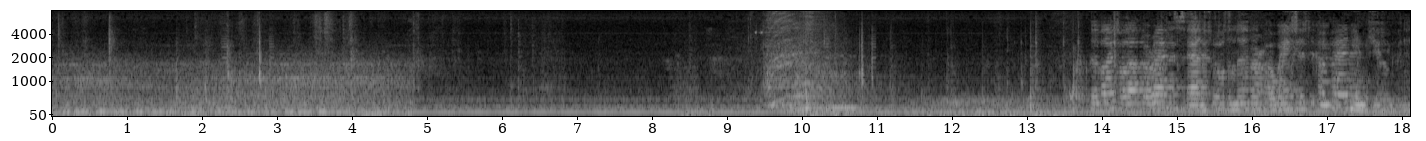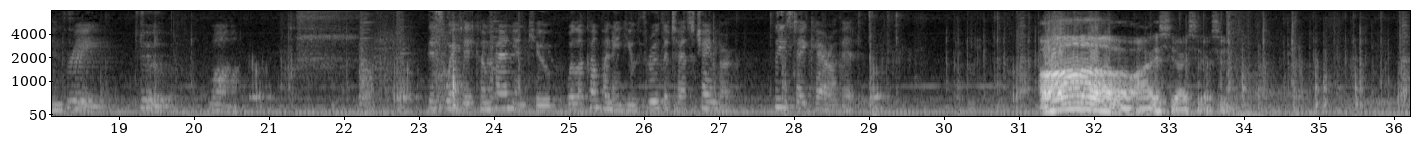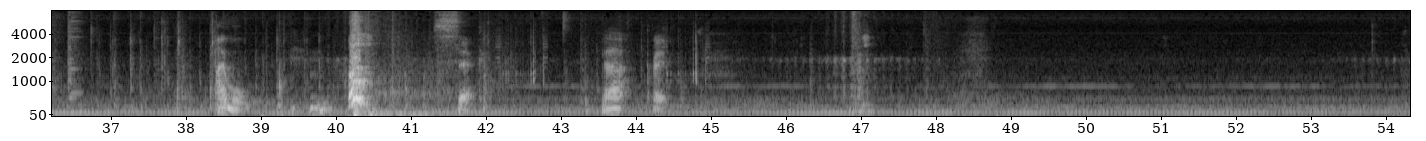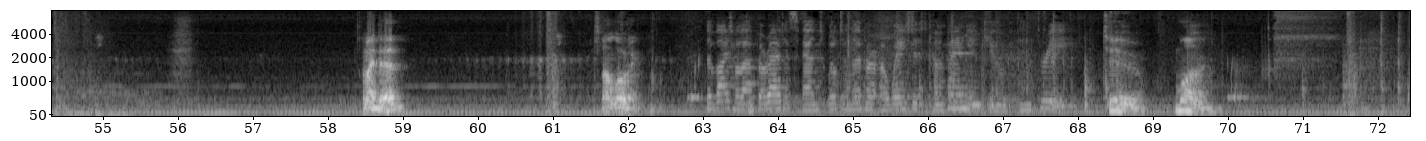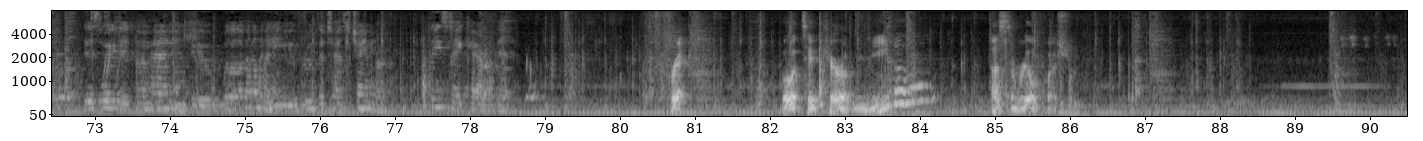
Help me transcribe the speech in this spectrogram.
The vital apparatus vent will deliver a weighted companion cube in three, two, one. This weighted companion cube will accompany you through the test chamber. Please take care of it. Oh, I see, I see, I see. I will. Hmm? Ah! Sick. That great. Am I dead? It's not loading. The vital apparatus vent will deliver a weighted companion cube in three. Two, one. This weighted companion cube will accompany you through the test chamber. Please take care of it. Frick. Will it take care of me though? That's the real question.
